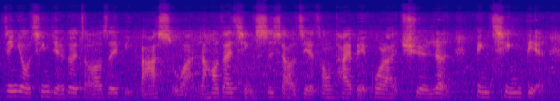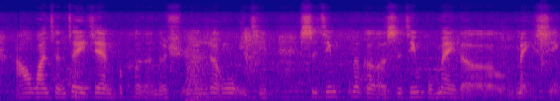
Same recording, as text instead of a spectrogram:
经由清洁队找到这一笔八十万，然后再请施小姐从台北过来确认并清点，然后完成这一件不可能的许愿任务，以及拾金那个拾金不昧的美行。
